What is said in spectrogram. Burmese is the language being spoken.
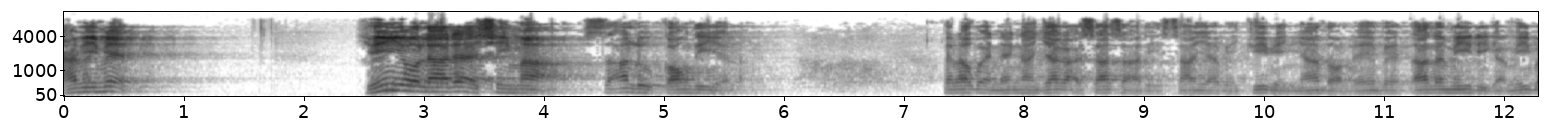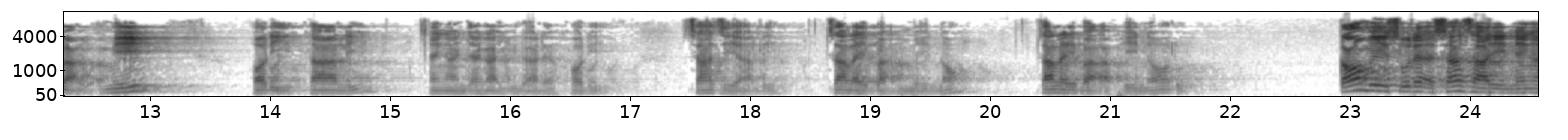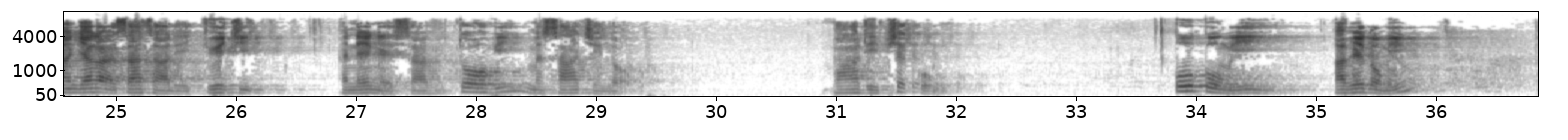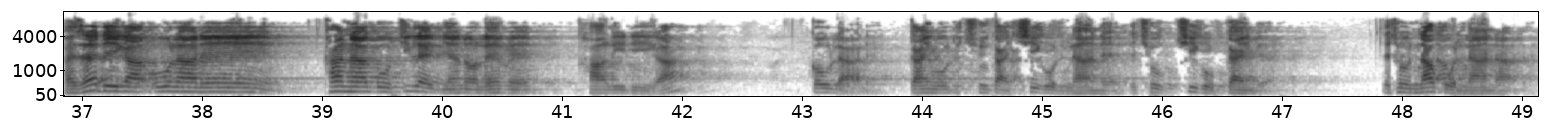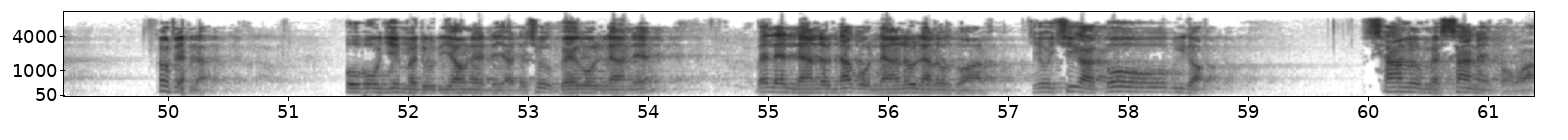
ဒါပေမဲ့ရင်းရော်လာတဲ့အချိန်မှစားလို့ကောင်းသေးရဲ့လားဘယ်တော့ပဲနိုင်ငံခြားကအစားအစာတွေစားရပြီကျွေးပြီညားတော့လည်းပဲသားသမီးတွေကမိဘကိုအမေဟောဒီသားလေးနိုင်ငံခြားကယူလာတဲ့ဟောဒီစားစရာလေးစားလိုက်ပါအမေနော်စားလိုက်ပါအဖေနော်လို့ကောင်းပြီဆိုတဲ့အစားအစာတွေနိုင်ငံခြားကအစားအစာတွေကျွေးကြည့်အနှဲငယ်စားပြီးတော်ပြီမစားချင်တော့ဘူး ဘာဒီဖြစ်ကုန်အိုးကုန်ပြီဘာဖြစ်ကုန်ပြီပါဇက်တွေကအိုးလာတယ်ခန္ဓာကိုယ်ကြည့်လိုက်ပြန်တော့လည်းပဲခါလေးတွေကကုတ်လာတယ်ကိုင်းကိုတချို့ကရှေ့ကိုလမ်းတယ်တချို့ရှေ့ကိုကိုင်းတယ်တချို့နောက်ကိုလမ်းတာဟုတ်တယ်လားအိုးပုံချင်းမတူတရားနဲ့တရားတချို့ဘဲကိုလမ်းတယ်ပဲလဲလမ်းလို့နောက်ကိုလမ်းလို့လမ်းလို့သွားတာတချို့ရှေ့ကကိုးပြီးတော့ ဆန်းလို့မဆန့်တဲ့ဘဝ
